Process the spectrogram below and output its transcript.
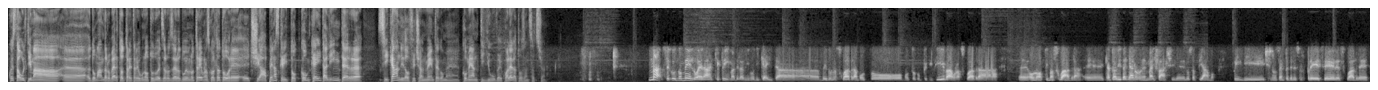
Questa ultima eh, domanda, Roberto 331-8200-213, un ascoltatore eh, ci ha appena scritto con Keita l'Inter si candida ufficialmente come, come anti-Juve, qual è la tua sensazione? Ma secondo me lo era anche prima dell'arrivo di Keita, vedo una squadra molto, molto competitiva, una squadra, eh, un'ottima squadra, eh, il campionato italiano non è mai facile, lo sappiamo, quindi ci sono sempre delle sorprese, le squadre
